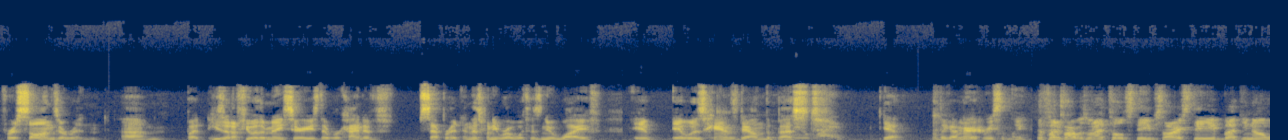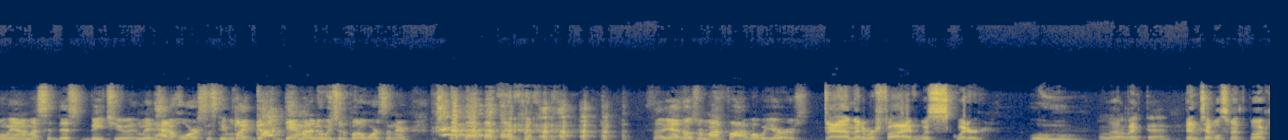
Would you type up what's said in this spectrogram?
for his songs are written. Um, but he's done a few other miniseries that were kind of separate, and this one he wrote with his new wife. It it was hands down the best. New wife. Yeah, well, they got married recently. The funny part was when I told Steve, "Sorry, Steve, but you know when we had him, I said this beat you, and it had a horse." And Steve was like, "God damn it! I knew we should have put a horse in there." so yeah, those were my five. What were yours? Uh, my number five was Squidder, Ooh, Oh, I like that. Ben Templesmith book.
